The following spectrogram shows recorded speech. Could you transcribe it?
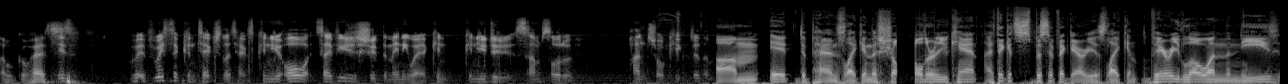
Oh, go ahead. Is with, with the contextual attacks, can you all so if you just shoot them anywhere, can can you do some sort of punch or kick to them? Um, it depends. Like in the shoulder, you can't. I think it's specific areas, like in, very low on the knees.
